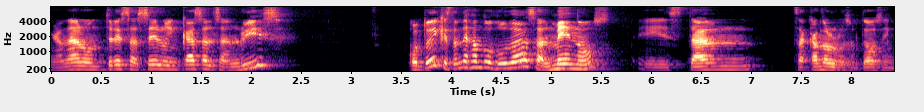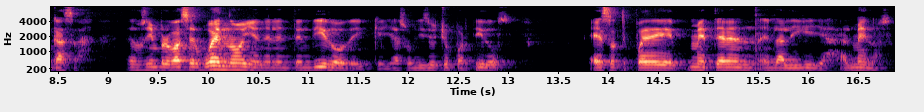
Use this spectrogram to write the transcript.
ganaron 3 a 0 en casa al San Luis. Con todo y que están dejando dudas, al menos están sacando los resultados en casa. Eso siempre va a ser bueno y en el entendido de que ya son 18 partidos, eso te puede meter en, en la liguilla, al menos.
